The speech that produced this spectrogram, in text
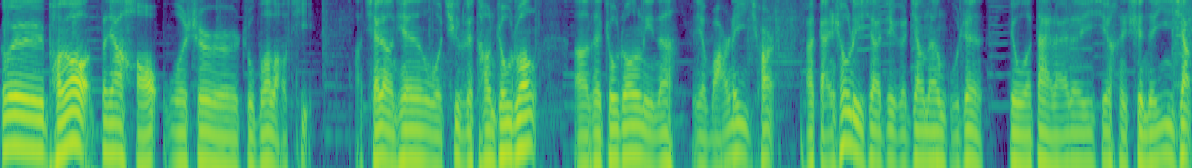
各位朋友，大家好，我是主播老 T 啊。前两天我去了趟周庄啊，在周庄里呢也玩了一圈啊，感受了一下这个江南古镇给我带来的一些很深的印象。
